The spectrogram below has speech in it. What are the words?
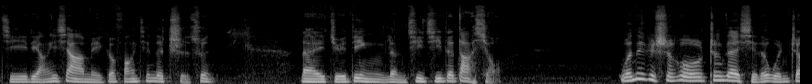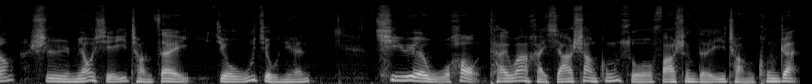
及量一下每个房间的尺寸。来决定冷气机的大小。我那个时候正在写的文章是描写一场在一九五九年七月五号台湾海峡上空所发生的一场空战。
